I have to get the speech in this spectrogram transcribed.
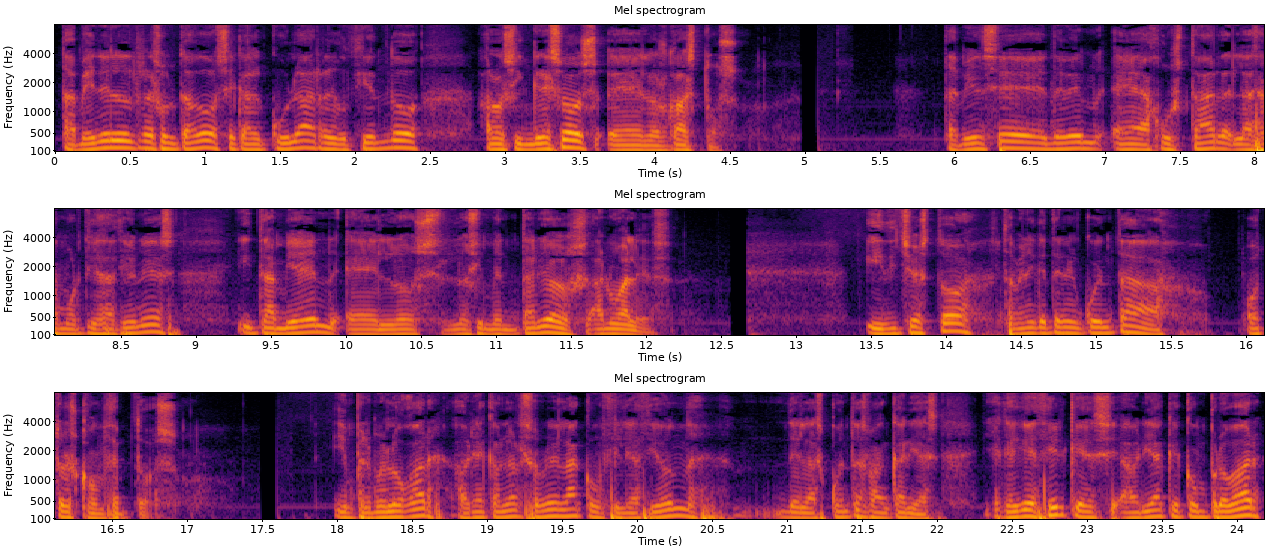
También el resultado se calcula reduciendo a los ingresos eh, los gastos. También se deben eh, ajustar las amortizaciones y también los inventarios anuales. Y dicho esto, también hay que tener en cuenta otros conceptos. Y en primer lugar, habría que hablar sobre la conciliación de las cuentas bancarias. Y aquí hay que decir que habría que comprobar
